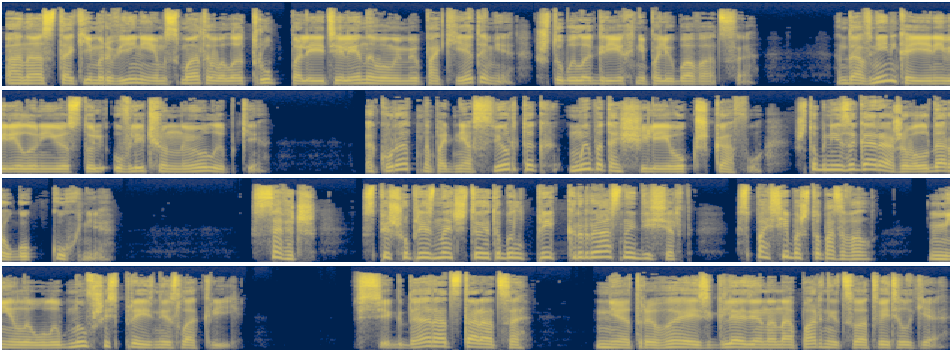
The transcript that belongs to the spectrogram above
Она с таким рвением сматывала труп полиэтиленовыми пакетами, что было грех не полюбоваться. Давненько я не видел у нее столь увлеченной улыбки. Аккуратно подняв сверток, мы потащили его к шкафу, чтобы не загораживал дорогу к кухне. «Савидж, спешу признать, что это был прекрасный десерт. Спасибо, что позвал», — мило улыбнувшись, произнесла Кри. «Всегда рад стараться», — не отрываясь, глядя на напарницу, ответил я.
